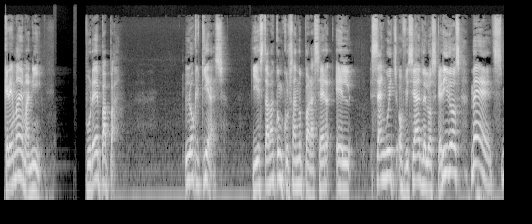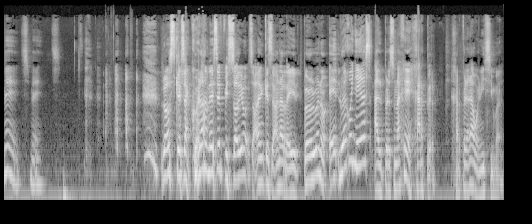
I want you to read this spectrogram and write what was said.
crema de maní, puré de papa, lo que quieras. Y estaba concursando para ser el sándwich oficial de los queridos Mets, Mets, Mets. Los que se acuerdan de ese episodio saben que se van a reír. Pero bueno, eh, luego llegas al personaje de Harper. Harper era buenísima.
